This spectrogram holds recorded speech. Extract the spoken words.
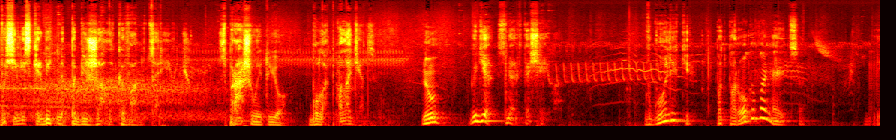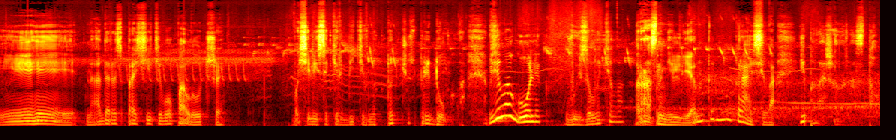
Василиса Кирбитина побежала к Ивану Царевичу. Спрашивает ее, Булат молодец. Ну, где смерть Кощеева? В голике? Под порогом валяется? Нет, надо расспросить его получше. Василиса Кирбитевна тотчас придумала. Взяла голик, вызолотила, разными лентами украсила и положила на стол.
